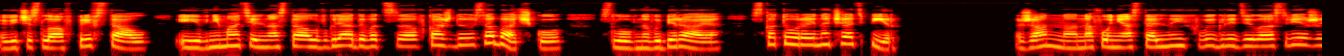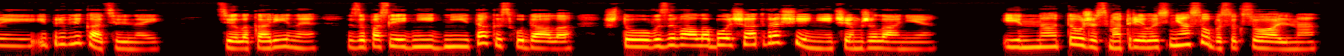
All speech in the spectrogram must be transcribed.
Вячеслав привстал и внимательно стал вглядываться в каждую собачку, словно выбирая, с которой начать пир. Жанна на фоне остальных выглядела свежей и привлекательной. Тело Карины за последние дни так исхудало, что вызывало больше отвращения, чем желания. Инна тоже смотрелась не особо сексуально.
